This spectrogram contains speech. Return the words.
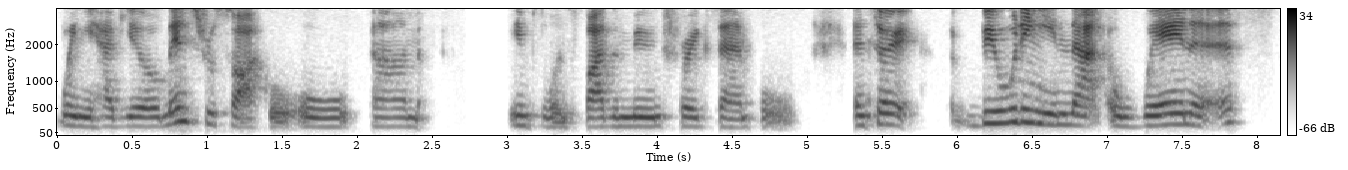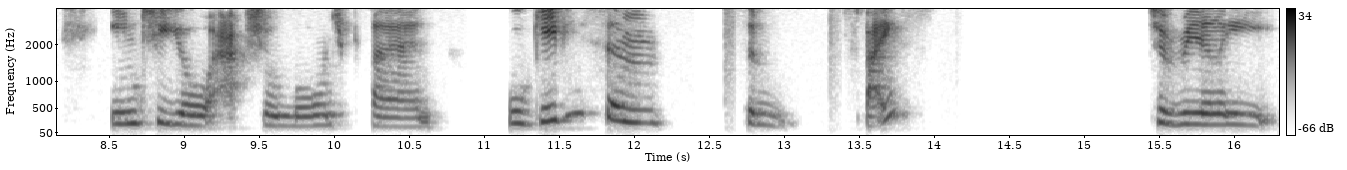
when you have your menstrual cycle or um, influenced by the moon, for example. And so building in that awareness into your actual launch plan will give you some some space to really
